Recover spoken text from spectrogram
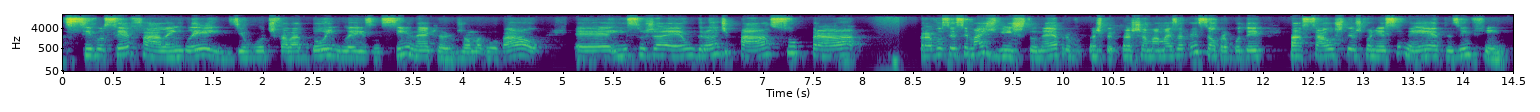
se você fala inglês, e eu vou te falar do inglês em si, né, que é o idioma global, é, isso já é um grande passo para para você ser mais visto, né? Para chamar mais atenção, para poder passar os teus conhecimentos, enfim.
